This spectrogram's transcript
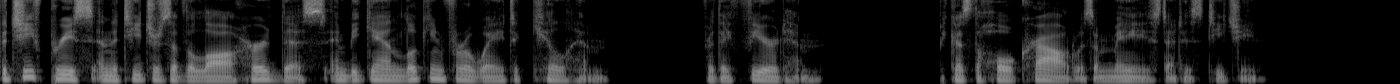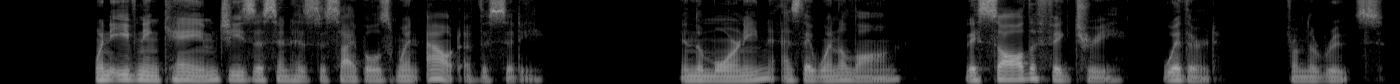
The chief priests and the teachers of the law heard this and began looking for a way to kill him, for they feared him, because the whole crowd was amazed at his teaching. When evening came, Jesus and his disciples went out of the city. In the morning, as they went along, they saw the fig tree withered from the roots.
